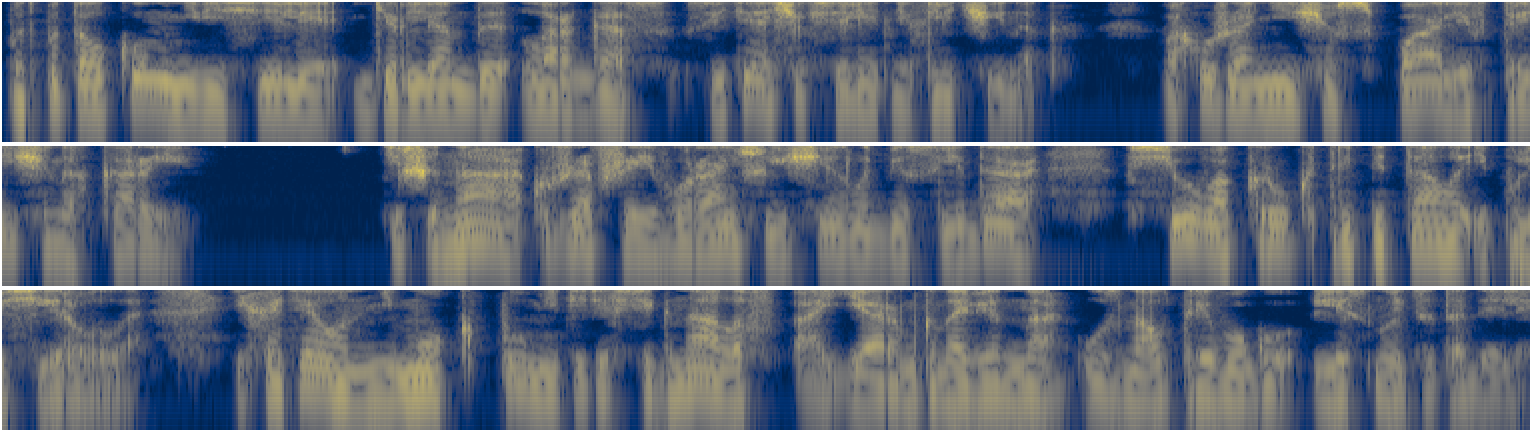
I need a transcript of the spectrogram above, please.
Под потолком не висели гирлянды ларгас, светящихся летних личинок. Похоже, они еще спали в трещинах коры. Тишина, окружавшая его раньше, исчезла без следа, все вокруг трепетало и пульсировало. И хотя он не мог помнить этих сигналов, Аяр мгновенно узнал тревогу лесной цитадели.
